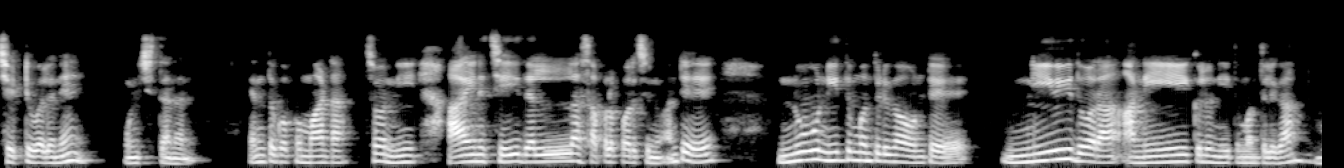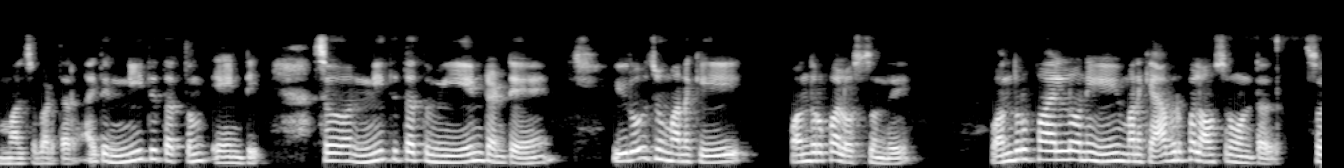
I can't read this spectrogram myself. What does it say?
చెట్టు వలనే ఉంచుతానని. ఎంత గొప్ప మాట. సో నీ ఆయన చేయిదల్లా సఫలపరచును. అంటే నువ్వు నీతిమంతుడిగా ఉంటే నీ ద్వారా అనేకులు నీతిమంతులుగా మలచబడతారు. అయితే నీతి తత్వం ఏంటి? సో నీతి తత్వం ఏంటంటే ఈరోజు మనకి వంద రూపాయలు వస్తుంది. వంద రూపాయల్లోని మనకి యాభై రూపాయలు అవసరం ఉంటుంది. సో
